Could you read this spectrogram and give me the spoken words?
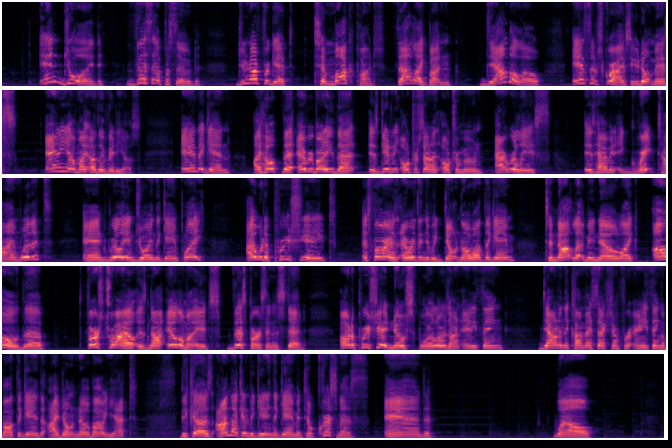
enjoyed this episode, do not forget to Mach Punch that like button down below and subscribe so you don't miss any of my other videos. And again, I hope that everybody that is getting Ultra Sun and Ultra Moon at release is having a great time with it and really enjoying the gameplay. I would appreciate, as far as everything that we don't know about the game, to not let me know, like, oh, the first trial is not Ilima, it's this person instead. I would appreciate no spoilers on anything down in the comment section for anything about the game that I don't know about yet. Because I'm not going to be getting the game until Christmas. And, well,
